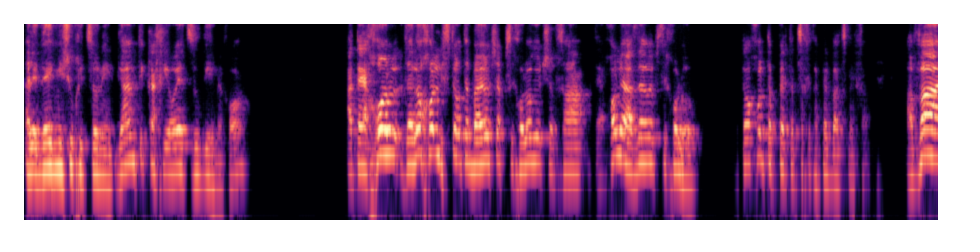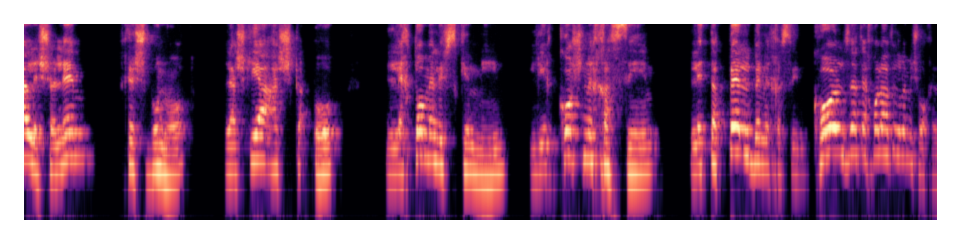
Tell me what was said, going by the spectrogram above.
על ידי מישהו חיצוני, גם אם תיקח יועץ זוגי, נכון? אתה יכול, אתה לא יכול לפתור את הבעיות של הפסיכולוגיות שלך, אתה יכול להיעזר בפסיכולוג, אתה לא יכול לטפל, אתה צריך לטפל בעצמך. אבל לשלם חשבונות, להשקיע השקעות, לחתום על הסכמים, לרכוש נכסים, לטפל בנכסים, כל זה אתה יכול להעביר למישהו אחר.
